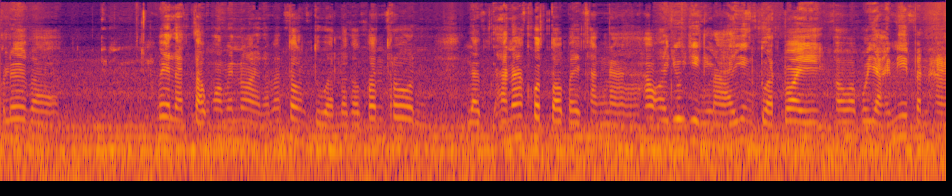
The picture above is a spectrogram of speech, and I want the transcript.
ก็เลยว่าเวลาตับของไม่น้อยนะมันต้องตรวจแล้วก็คอนโทรลแล้วอนาคตต่อไปข้างหน้าเฮาอายุยิ่งหลายยิ่งตรวจบ่อย เพราะว่าบ่อยากให้มีปัญหา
